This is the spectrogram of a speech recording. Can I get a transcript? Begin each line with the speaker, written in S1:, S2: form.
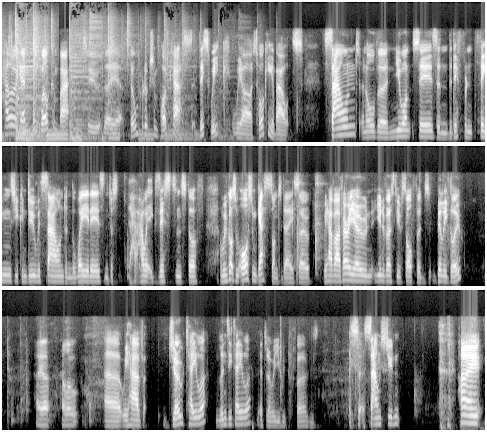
S1: Hello again, and welcome back to the Film Production Podcast. This week we are talking about sound and all the nuances and the different things you can do with sound and the way it is and just how it exists and stuff. And we've got some awesome guests on today. So we have our very own University of Salford's Billy Glew.
S2: Hiya, hello.
S1: Uh, we have Joe Taylor, Lindsey Taylor. I don't know what you would prefer. A sound student.
S3: Hi.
